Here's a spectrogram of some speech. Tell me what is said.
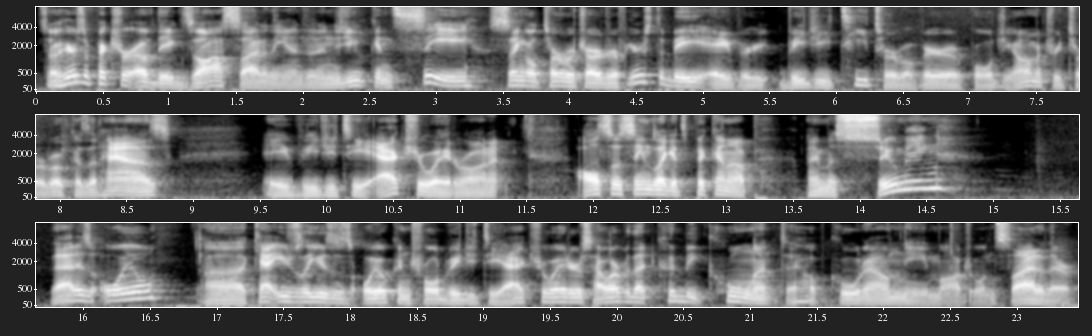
So here's a picture of the exhaust side of the engine, and as you can see, single turbocharger appears to be a VGT turbo, variable geometry turbo, because it has a VGT actuator on it. Also seems like it's picking up I'm assuming that is oil. Uh, CAT usually uses oil-controlled VGT actuators. However, that could be coolant to help cool down the module inside of there.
